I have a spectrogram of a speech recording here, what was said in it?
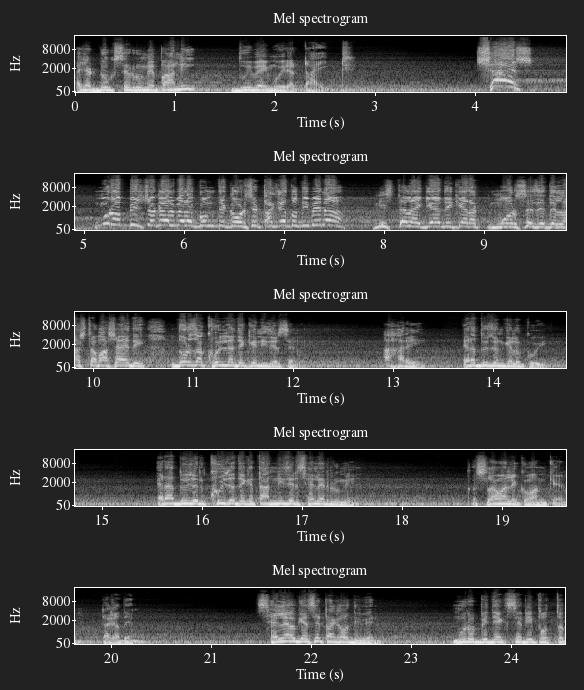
আচ্ছা ডুকসের রুমে পানি, দুই ভাই ময়রা টাইট। শেষ! মুরব্বী সকালবেলা ঘুম থেকে উঠছে, টাকা তো দিবে না। নিচতলায় গিয়া দেখে এরা মরছে যেতে লাশটা বাসায় দিই, দরজা খুললে দেখে নিজের ছেলে। আরে এরা দুজন গেল কই? এরা দুজন খুঁজে দেখে তার নিজের ছেলের রুমে। আসসালামু আলাইকুম, আঙ্কেল, টাকা দেন। ছেলেও গেছে, টাকাও দিবেন। মুরব্বী দেখছে, বিপদ তো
